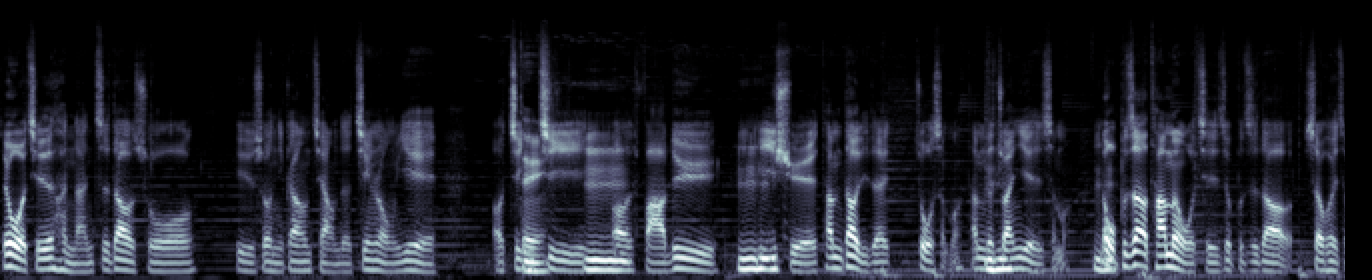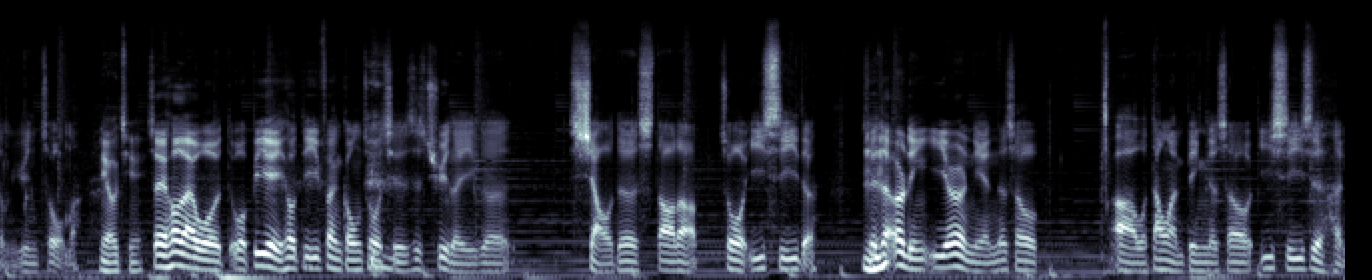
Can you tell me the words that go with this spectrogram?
所以我其实很难知道说，比如说你刚刚讲的金融业、哦经济、哦法律、医学，他们到底在做什么？他们的专业是什么？那我不知道他们，我其实就不知道社会怎么运作嘛。了解。所以后来我我毕业以后第一份工作其实是去了一个小的 startup 做 EC 的。所以在二零一二年的时候啊，我当完兵的时候，EC 是很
